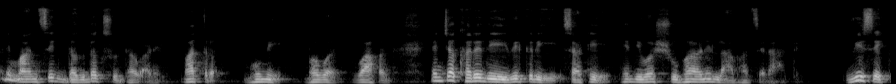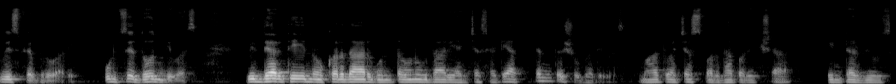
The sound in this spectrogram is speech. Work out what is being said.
आणि मानसिक दगदगसुद्धा वाढेल. मात्र भूमी भवन वाहन यांच्या खरेदी विक्रीसाठी हे दिवस शुभ आणि लाभाचे राहतील. वीस एकवीस फेब्रुवारी पुढचे दोन दिवस. विद्यार्थी नोकरदार गुंतवणूकदार यांच्यासाठी अत्यंत शुभ दिवस. महत्त्वाच्या स्पर्धा परीक्षा interviews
